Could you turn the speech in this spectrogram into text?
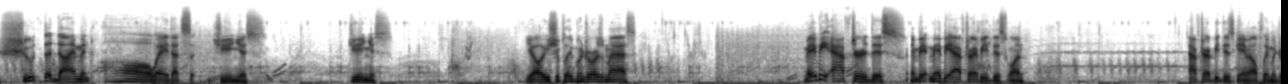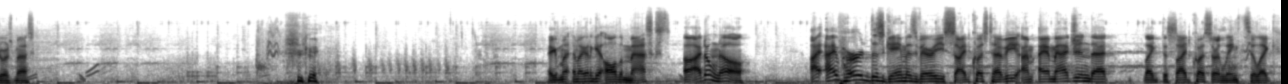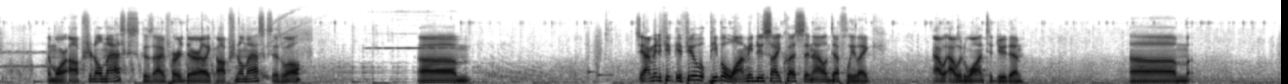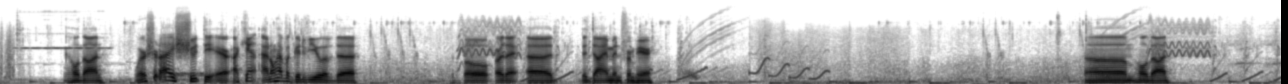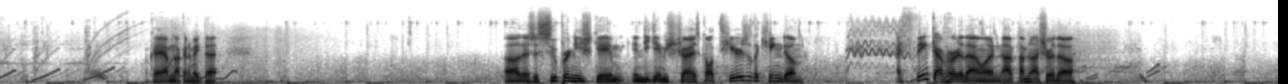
Shoot the diamond. Oh, wait, that's genius. Genius. Yo, you should play Majora's Mask. Maybe after this. Maybe, after I beat this one. After I beat this game, I'll play Majora's Mask. am, I, am I gonna get all the masks? Uh, I don't know. I, have heard this game is very side quest heavy. I'm, I imagine that like the side quests are linked to like the more optional masks because I've heard there are like optional masks as well. Um. See, I mean, if, if people, people want me to do side quests, then I'll definitely like I, I would want to do them. Um, hold on. Where should I shoot the air? I can't. I don't have a good view of the bow or the uh the diamond from here. Um, hold on. Okay, I'm not gonna make that. Uh, there's a super niche game, indie game you should try. It's called Tears of the Kingdom. I think I've heard of that one. I'm, I'm not sure, though.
